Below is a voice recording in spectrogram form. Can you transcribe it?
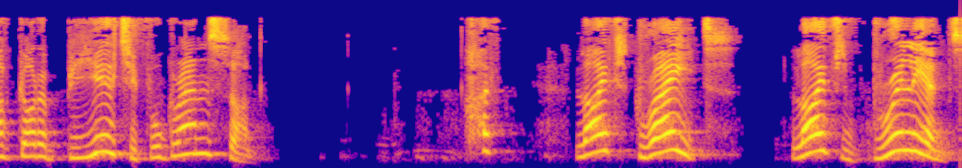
I've got a beautiful grandson. I've, life's great. Life's brilliant.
